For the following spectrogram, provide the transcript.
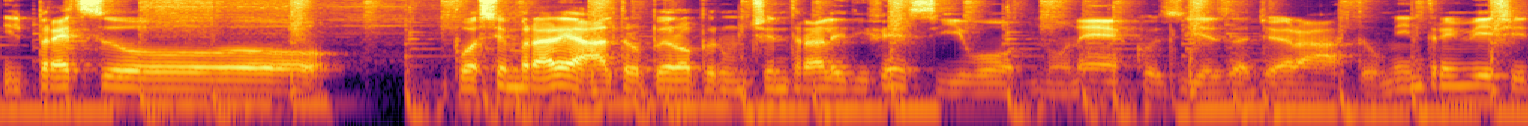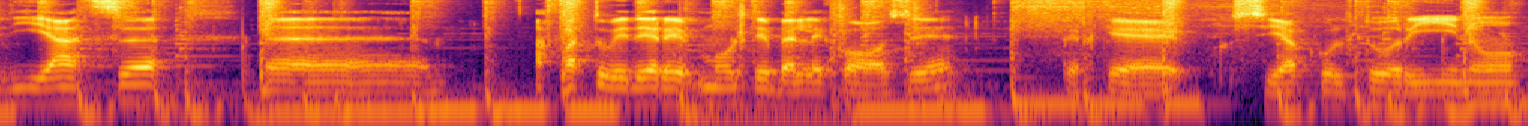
il prezzo può sembrare altro, però per un centrale difensivo non è così esagerato. Mentre invece Diaz eh, ha fatto vedere molte belle cose, perché sia col Torino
